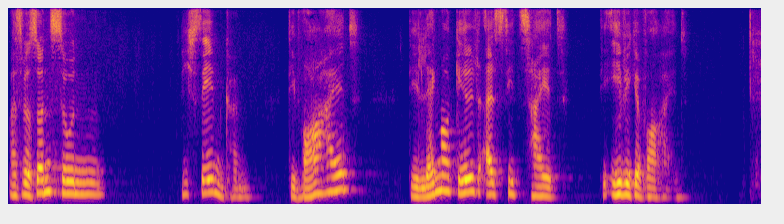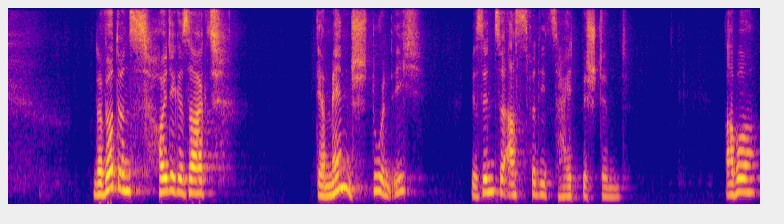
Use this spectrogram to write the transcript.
was wir sonst so nicht sehen können. Die Wahrheit, die länger gilt als die Zeit, die ewige Wahrheit. Und da wird uns heute gesagt, der Mensch, du und ich, wir sind zuerst für die Zeit bestimmt, aber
